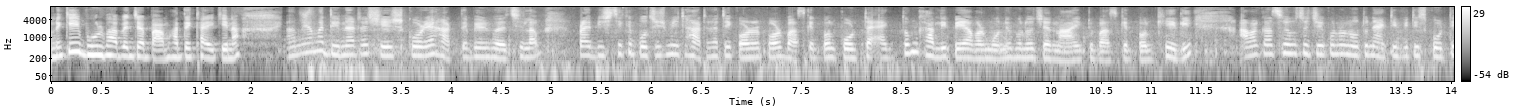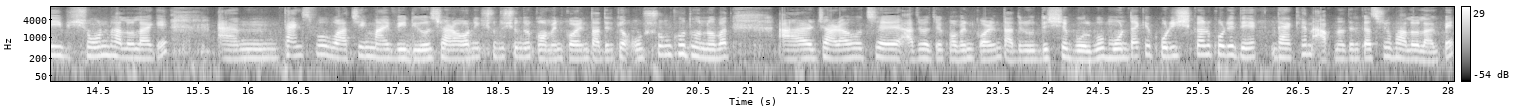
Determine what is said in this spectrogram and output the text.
অনেকেই ভুল ভাবেন যে বাম হাতে খাই কিনা। আমি আমার ডিনারটা শেষ করে হাঁটতে বের হয়েছিলাম। প্রায় বিশ থেকে পঁচিশ মিনিট হাঁটাহাঁটি করার পর বাস্কেটবল কোর্টটা একদম খালি পেয়ে আমার মনে হলো যে, না, একটু বাস্কেটবল খেলি। আমার কাছে হচ্ছে যে, কোনো নতুন অ্যাক্টিভিটিস করতেই ভীষণ ভালো লাগে। And thanks for watching my videos যারা অনেক সুন্দর সুন্দর কমেন্ট করেন, তাদেরকে অসংখ্য ধন্যবাদ। আর যারা হচ্ছে আজে বাজে কমেন্ট করেন, তাদের উদ্দেশ্যে বলব, মনটাকে পরিষ্কার করে দেখ- দেখেন, আপনাদের কাছেও ভালো লাগবে।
